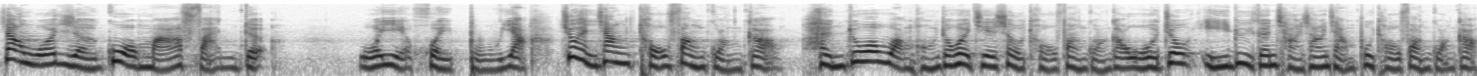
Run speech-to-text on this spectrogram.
让我惹过麻烦的。我也会不要，就很像投放广告，很多网红都会接受投放广告，我就一律跟厂商讲不投放广告，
